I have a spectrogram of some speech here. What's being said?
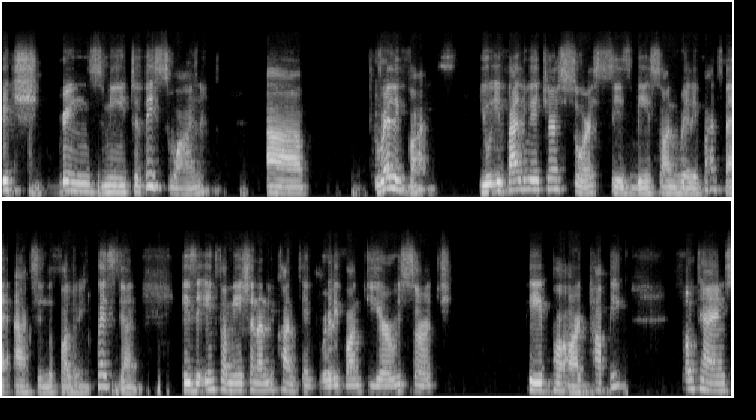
Which brings me to this one, uh, relevance. You evaluate your sources based on relevance by asking the following question. Is the information and the content relevant to your research paper or topic? Sometimes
